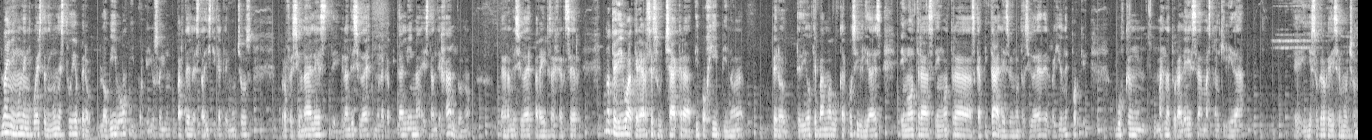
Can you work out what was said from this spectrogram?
no hay ninguna encuesta, ningún estudio, pero lo vivo y porque yo soy parte de la estadística que muchos profesionales de grandes ciudades como la capital Lima están dejando, ¿no? Las grandes ciudades para irse a ejercer, no te digo a crearse su chakra tipo hippie, ¿no? pero te digo que van a buscar posibilidades en otras, en otras capitales o en otras ciudades de regiones porque buscan más naturaleza, más tranquilidad, eh, y eso creo que dice mucho.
